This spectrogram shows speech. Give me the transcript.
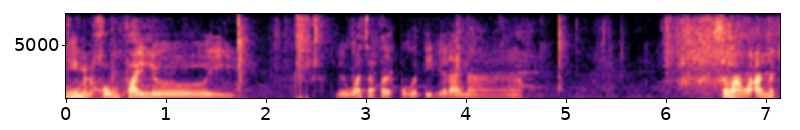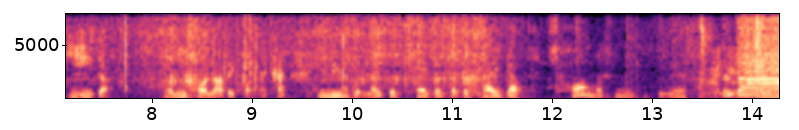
นี่เหมือนโคมไฟเลย หรือว่าจะเปิดปกติก็ได้นะ สว่างกว่าอันเมื่อกี้อีกอะ่ะ วันนี้ขอลาไปก่อนนะคะ อย่าลืมกดไลค์ กดแชร์ กด subscribe กับช่องรัชนีคิดด้วยนะคะบ๊ายบาย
